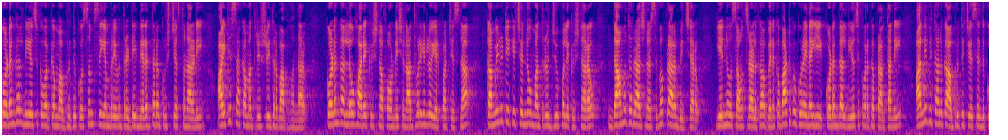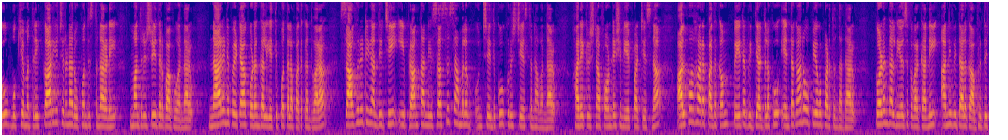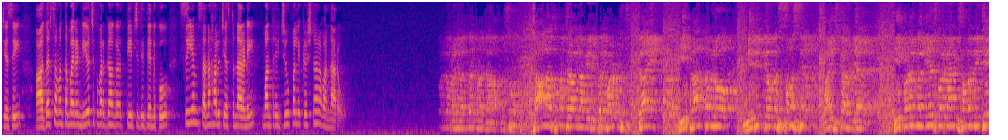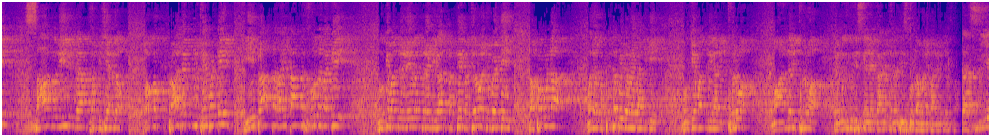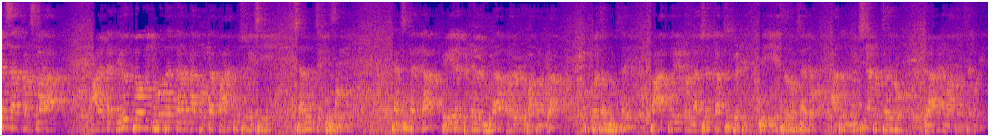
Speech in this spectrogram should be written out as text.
కొడంగల్ నియోజకవర్గం అభివృద్ధి కోసం సీఎం రేవంత్ రెడ్డి నిరంతరం కృషి చేస్తున్నారని ఐటీ శాఖ మంత్రి శ్రీధర్బాబు అన్నారు. కొడంగల్లో హరే కృష్ణ ఫౌండేషన్ ఆధ్వర్యంలో ఏర్పాటు చేసిన కమ్యూనిటీ కిచెన్ను మంత్రులు జూపల్లి కృష్ణారావు దామోదర్ రాజ్ నరసింహ ప్రారంభించారు. ఎన్నో సంవత్సరాలుగా వెనుకబాటుకు గురైన ఈ కొడంగల్ నియోజకవర్గ ప్రాంతాన్ని అన్ని విధాలుగా అభివృద్ధి చేసేందుకు ముఖ్యమంత్రి కార్యాచరణ రూపొందిస్తున్నారని మంత్రి శ్రీధర్బాబు అన్నారు. నారాయణపేట కొడంగల్ ఎత్తిపోతల పథకం ద్వారా సాగునీటిని అందించి ఈ ప్రాంతాన్ని సస్యశ్యామలం ఉంచేందుకు కృషి చేస్తున్నామన్నారు. హరేకృష్ణ ఫౌండేషన్ ఏర్పాటు చేసిన అల్పాహార పథకం పేద విద్యార్థులకు ఎంతగానో ఉపయోగపడుతుందన్నారు. కొడంగల్ నియోజకవర్గాన్ని అన్ని విధాలుగా అభివృద్ది చేసి ఆదర్శవంతమైన నియోజకవర్గంగా తీర్చిదిద్దేందుకు సీఎం సన్నాహాలు చేస్తున్నారని మంత్రి జూపల్లి కృష్ణారావు అన్నారు. చాలా చాలా సంవత్సరాలుగా మీరు ఇబ్బంది పడుతుంది కానీ ఈ ప్రాంతంలో నిరుద్యోగ సమస్యను పరిష్కారం చేయాలి. ఈ కొడంగల్ నియోజకవర్గానికి సంబంధించి సాగునీరు అంశం విషయంలో ఒక ప్రాజెక్టును చేపట్టి ఈ ప్రాంత రైతాంగ సోదరులకి ముఖ్యమంత్రి రేవంత్ రెడ్డి గారు ప్రత్యేక చొరవ చూపెట్టి తప్పకుండా మరి ఒక పెద్దపీట వేయడానికి ముఖ్యమంత్రి గారి చొరవ మా అందరి చొరవ మేము ముందుకు తీసుకెళ్ళే కార్యాచరణ తీసుకుంటామని మనం చేస్తాం. సిఎస్ఆర్ ఫండ్స్ ద్వారా ఆ యొక్క నిరుద్యోగ యువతకరంగా కొంత పారితోషికం ఇచ్చి చదువు చెప్పిస్తే ఖచ్చితంగా పేద బిడ్డలు కూడా బడుగుడు వాతావరణం కూడా గొప్ప చదువు వస్తాయి. కార్పొరేట్ లక్షలు ఖర్చు పెట్టి ఏ చదువు వస్తాయో అతను మించినటువంటి చదువు గ్రామీణ మాత్రం వస్తాయి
